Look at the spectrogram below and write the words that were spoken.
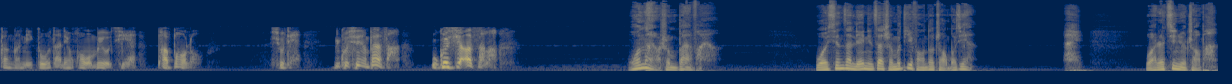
刚刚你给我打电话，我没有接，怕暴露。兄弟，你快想想办法，我快吓死了。我哪有什么办法呀？我现在连你在什么地方都找不见。哎，我还是进去找吧。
